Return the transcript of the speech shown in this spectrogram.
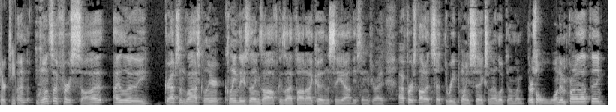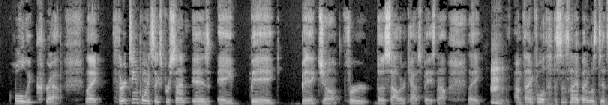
13. And once I first saw it, I literally grabbed some glass cleaner, cleaned these things off because I thought I couldn't see out these things right. I first thought it said 3.6, and I looked and I'm like, "There's a one in front of that thing." Holy crap! Like 13.6% is a big, big jump for the salary cap space now. Like, I'm thankful that the Cincinnati Bengals did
